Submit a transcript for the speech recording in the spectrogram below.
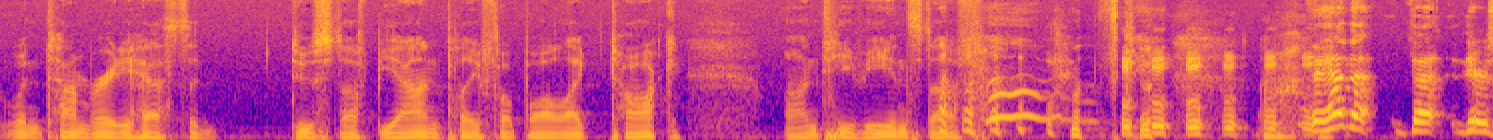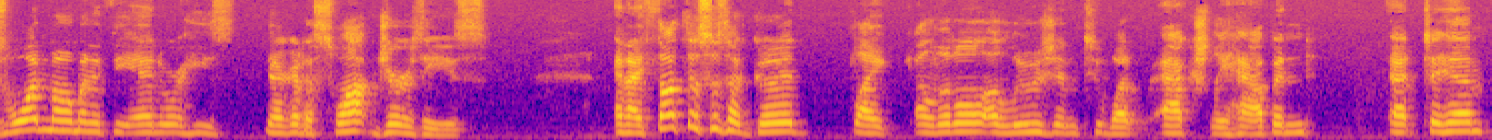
when Tom Brady has to do stuff beyond play football, like talk on TV and stuff. They had that that there's one moment at the end where he's they're going to swap jerseys, and I thought this was a good like a little allusion to what actually happened at, to him.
